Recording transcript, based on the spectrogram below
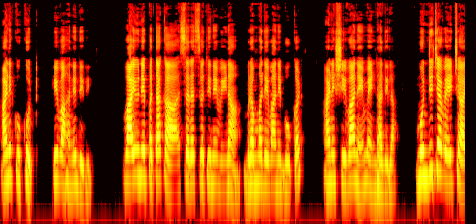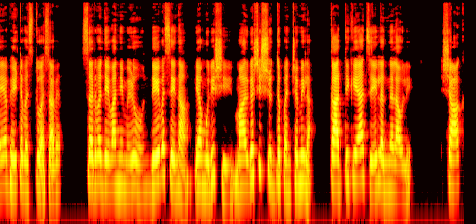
आणि कुकुट ही वाहने दिली. वायूने पताका सरस्वतीने वीणा ब्रह्मदेवाने बोकड आणि शिवाने मेंढा दिला. मुंजीच्या वेळच्या या भेटवस्तू असाव्यात. सर्व देवांनी मिळून देवसेना या मुलीशी मार्गशीर्ष शुद्ध पंचमीला कार्तिकेयाचे लग्न लावले. शाख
